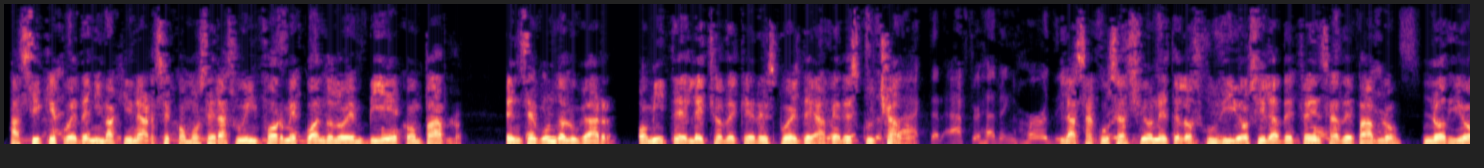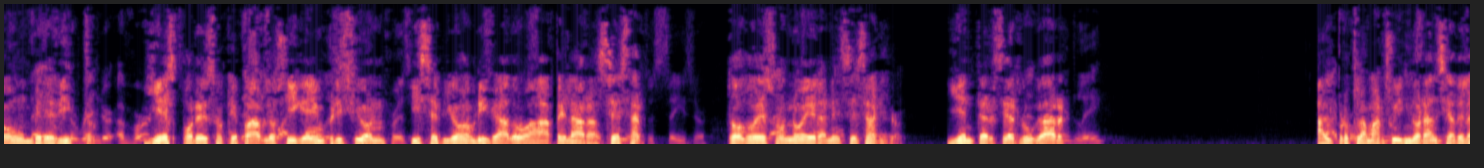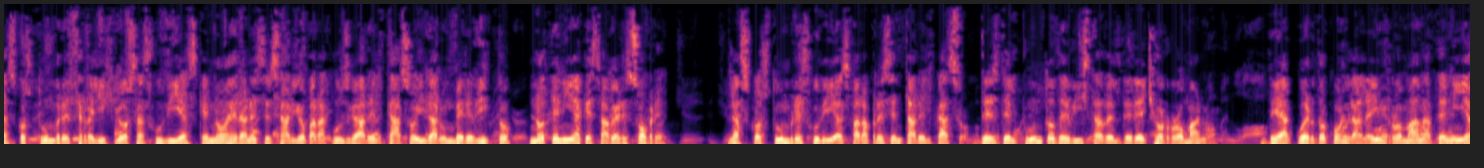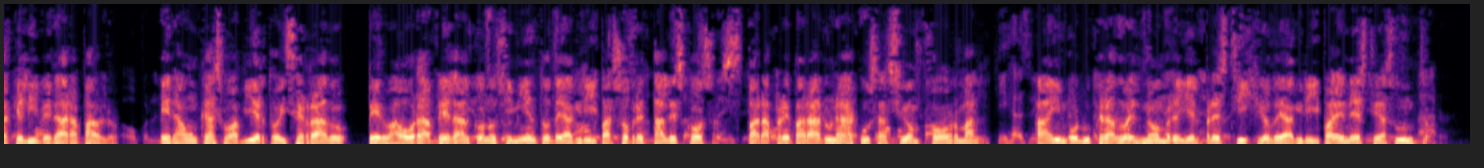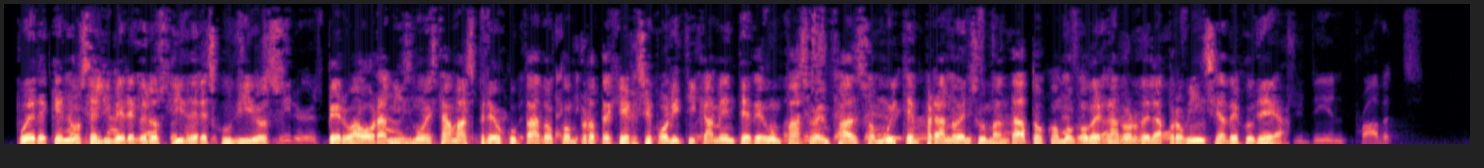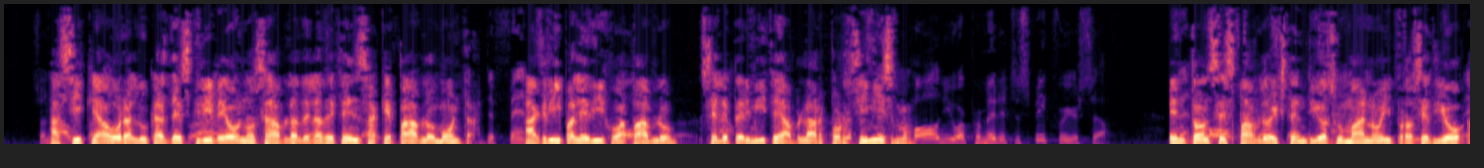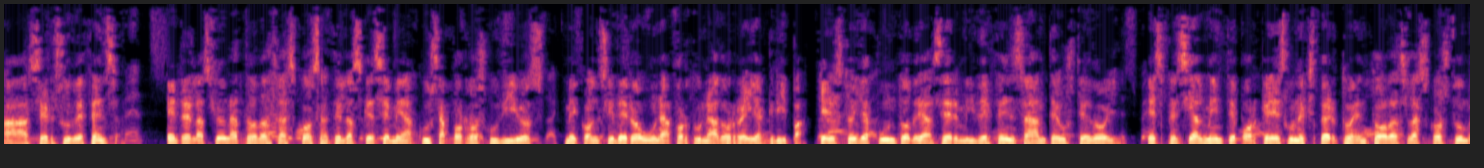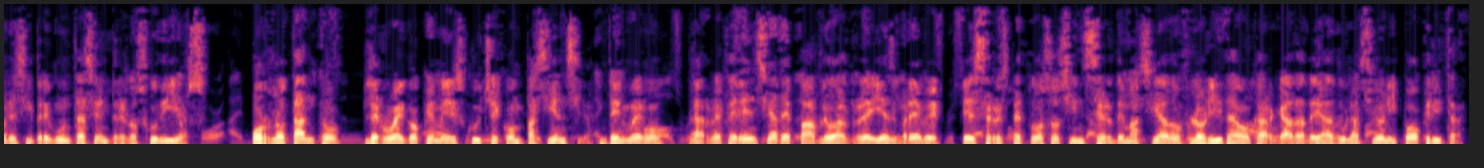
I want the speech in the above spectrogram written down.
Así que pueden imaginarse cómo será su informe cuando lo envíe con Pablo. En segundo lugar, omite el hecho de que después de haber escuchado las acusaciones de los judíos y la defensa de Pablo, no dio un veredicto. Y es por eso que Pablo sigue en prisión, y se vio obligado a apelar a César. Todo eso no era necesario. Y en tercer lugar, al proclamar su ignorancia de las costumbres religiosas judías que no era necesario para juzgar el caso y dar un veredicto, no tenía que saber sobre las costumbres judías para presentar el caso, desde el punto de vista del derecho romano. De acuerdo con la ley romana tenía que liberar a Pablo. Era un caso abierto y cerrado, pero ahora apela al conocimiento de Agripa sobre tales cosas para preparar una acusación formal. Ha involucrado el nombre y el prestigio de Agripa en este asunto. Puede que no se libere de los líderes judíos, pero ahora mismo está más preocupado con protegerse políticamente de un paso en falso muy temprano en su mandato como gobernador de la provincia de Judea. Así que ahora Lucas describe o nos habla de la defensa que Pablo monta. Agripa le dijo a Pablo, se le permite hablar por sí mismo. Entonces Pablo extendió su mano y procedió a hacer su defensa. En relación a todas las cosas de las que se me acusa por los judíos, me considero un afortunado rey Agripa, que estoy a punto de hacer mi defensa ante usted hoy, especialmente porque es un experto en todas las costumbres y preguntas entre los judíos. Por lo tanto, le ruego que me escuche con paciencia. De nuevo, la referencia de Pablo al rey es breve, es respetuoso sin ser demasiado florida o cargada de adulación hipócrita.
